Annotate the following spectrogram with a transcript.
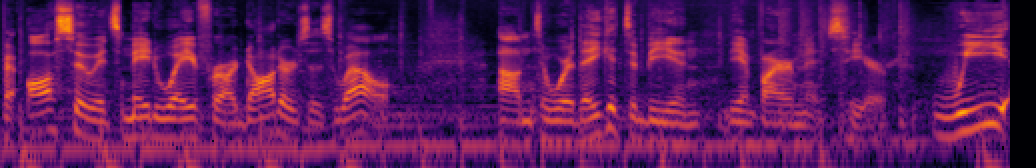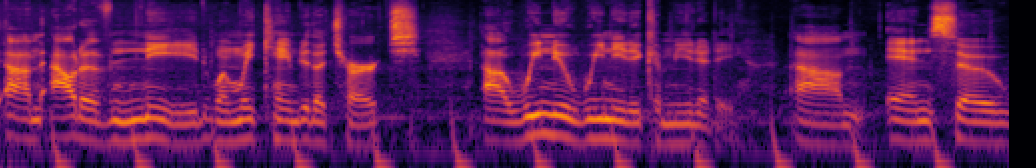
But also, it's made way for our daughters as well. Um, to where they get to be in the environments here. We, um, out of need, when we came to the church, uh, we knew we needed community. Um, and so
